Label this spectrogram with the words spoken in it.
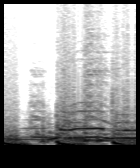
Oh.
